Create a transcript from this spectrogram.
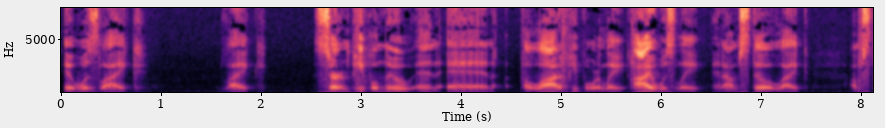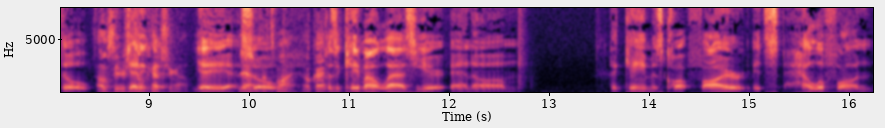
it was like, like certain people knew, and and a lot of people were late. I was late, and I'm still like, I'm still. Oh, so you're still getting there. catching up. Yeah, yeah, yeah. Yeah, so that's why. Okay. because it came out last year, and um, the game has caught fire. It's hella fun.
